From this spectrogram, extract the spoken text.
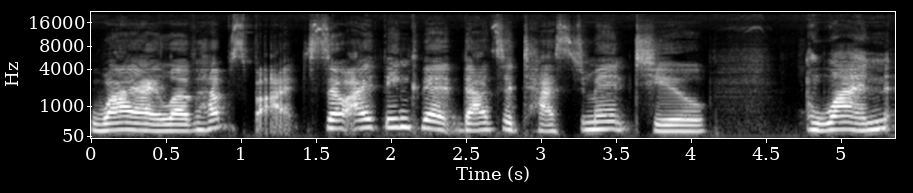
why I love HubSpot. So I think that that's a testament to one,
